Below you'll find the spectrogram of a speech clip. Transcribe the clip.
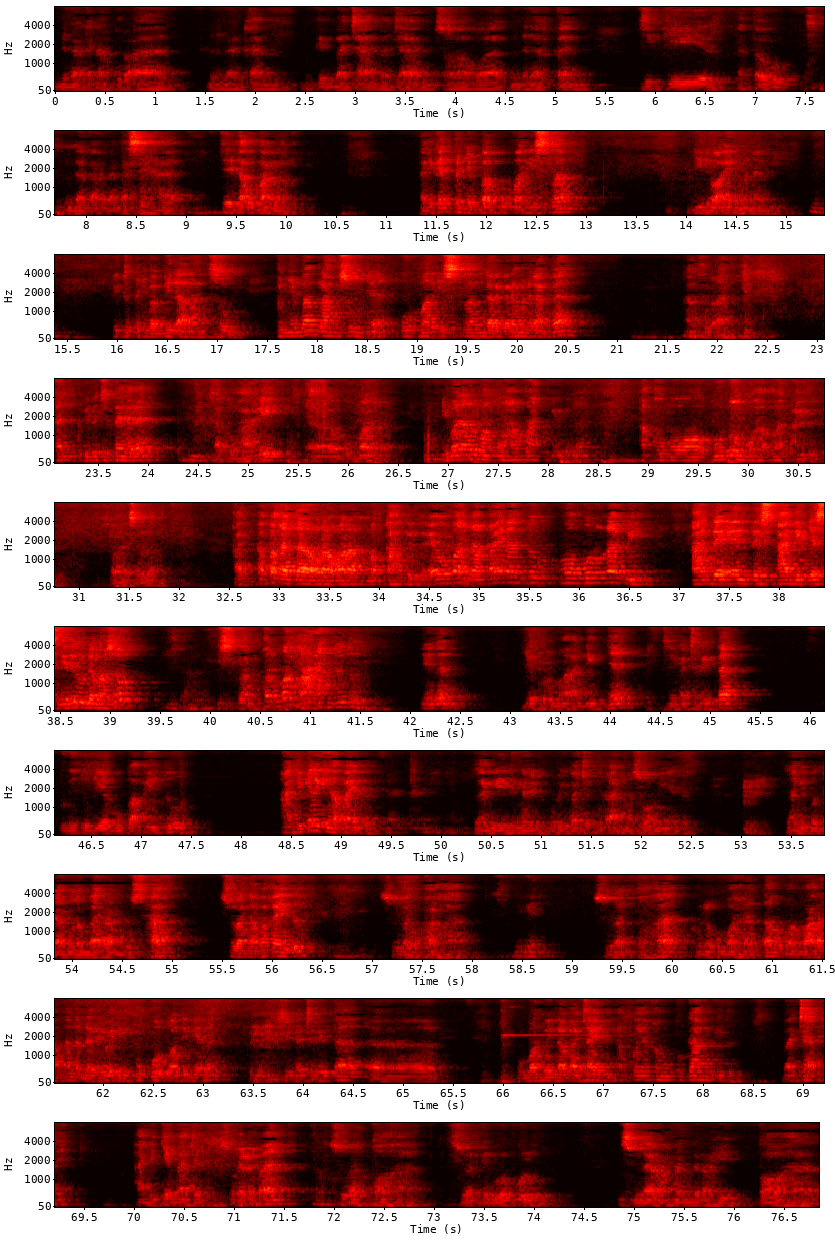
Mendengarkan Al-Quran mendengarkan mungkin bacaan-bacaan sholawat mendengarkan zikir atau mendengarkan nasihat. Cerita Umar lagi. Tadi kan penyebab Umar Islam didoain sama Nabi. Itu penyebab tidak langsung. Penyebab langsungnya Umar Islam gara-gara mendengarkan Al-Quran. Kan begitu ceritanya kan? Satu hari eh, Umar di mana rumah Muhammad? Gitu kan. Aku mau bunuh Muhammad. Gitu. SAW apa kata orang-orang Mekah gitu? Eh Umar ngapain antum mau bunuh Nabi? Ada entes adiknya sendiri udah masuk Islam. Kan Umar marah gitu tuh. Ya kan? Dia ke rumah adiknya singkat cerita begitu dia buka pintu adiknya lagi ngapain tuh? Lagi dengerin kuring baca Quran sama suaminya tuh. Lagi pegang lembaran mushaf surat apakah itu? Surat Toha ya kan? Surat Toha kemudian Umar datang Umar marah kan ada riwayat dipukul waktu dia kan. Singkat cerita eh, Umar minta bacain apa yang kamu pegang? gitu. Baca ya. Adiknya baca surat apa? Surat Toha surat ke-20 Bismillahirrahmanirrahim. Toha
